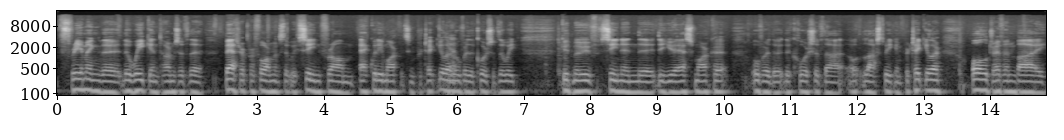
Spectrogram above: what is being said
framing the, the week in terms of the better performance that we've seen from equity markets in particular Yeah. over the course of the week. Good move seen in the, the US market over the, the course of that uh, last week in particular, all driven by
